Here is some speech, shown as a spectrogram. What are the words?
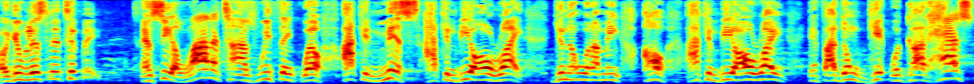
Are you listening to me? And see, a lot of times we think, well, I can miss, I can be all right. You know what I mean? Oh, I can be all right if I don't get what God has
